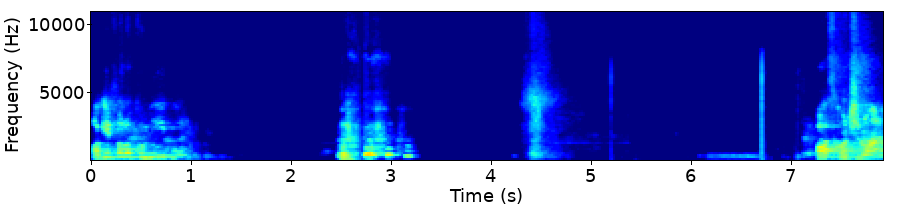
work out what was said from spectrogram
Alguém falou comigo? Posso continuar?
